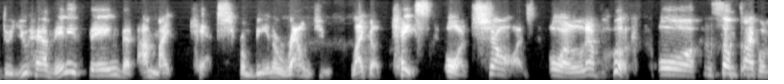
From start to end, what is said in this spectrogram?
do you have anything that I might catch from being around you, like a case or a charge or a left hook or some type of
